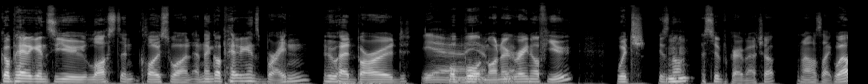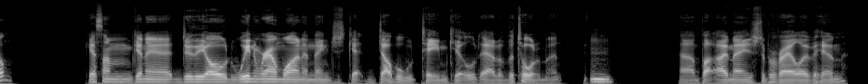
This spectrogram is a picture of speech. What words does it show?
got paired against you, lost a close one, and then got paired against Braden, who had borrowed Yeah. or bought yeah, mono yeah. green off you, which is not a super great matchup. And I was like, well, guess I'm gonna do the old win round one and then just get double team killed out of the tournament. Mm. Uh, but I managed to prevail over him,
